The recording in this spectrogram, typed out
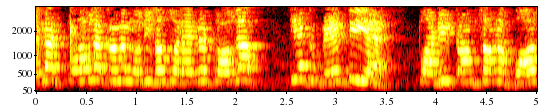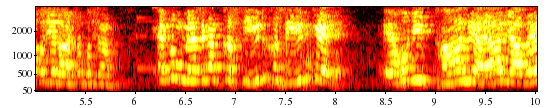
ਇੰਨਾ ਟੌਪ ਦਾ ਕੰਮ ਹੈ ਮੋਦੀ ਸਾਹਿਬ ਤੁਹਾਡਾ ਇੰਨਾ ਟੌਪ ਦਾ। ਇੱਕ ਬੇਨਤੀ ਹੈ ਤੁਹਾਡੀ ਟਰੰਪ ਸਾਹਿਬ ਨਾਲ ਬਹੁਤ ਵਧੀਆ ਰਾਸ਼ਟਰਪਤੀ ਨਾਲ। ਇਹਨੂੰ ਮੈਂ ਕਹਿੰਦਾ ਕਸੀਟ ਕਸੀਟ ਕੇ ਇਹੋ ਜੀ ਥਾਂ ਲਿਆਇਆ ਜਾਵੇ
